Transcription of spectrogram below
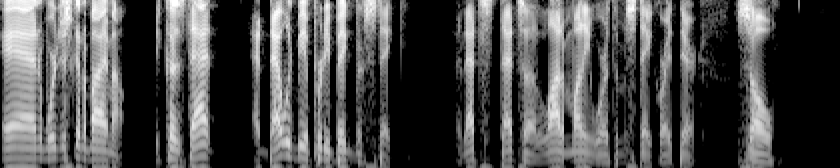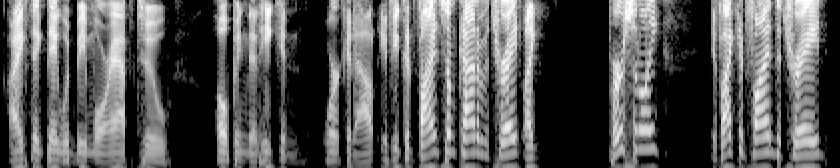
and we're just going to buy him out because that that would be a pretty big mistake, and that's that's a lot of money worth of mistake right there. So I think they would be more apt to hoping that he can work it out. If you could find some kind of a trade, like personally, if I could find the trade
